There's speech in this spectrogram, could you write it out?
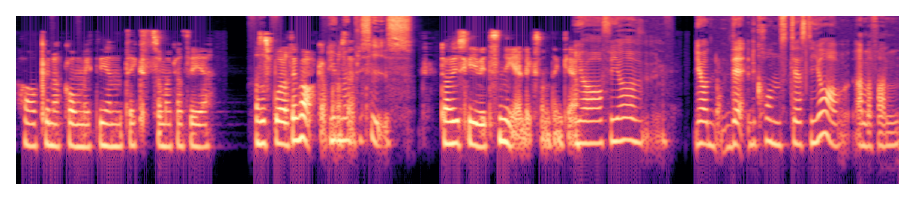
ha kunnat kommit i en text som man kan se, alltså spåra tillbaka på jo något men sätt. precis. Det har ju skrivits ner liksom tänker jag. Ja, för jag... Ja, det, det konstigaste jag, i alla fall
